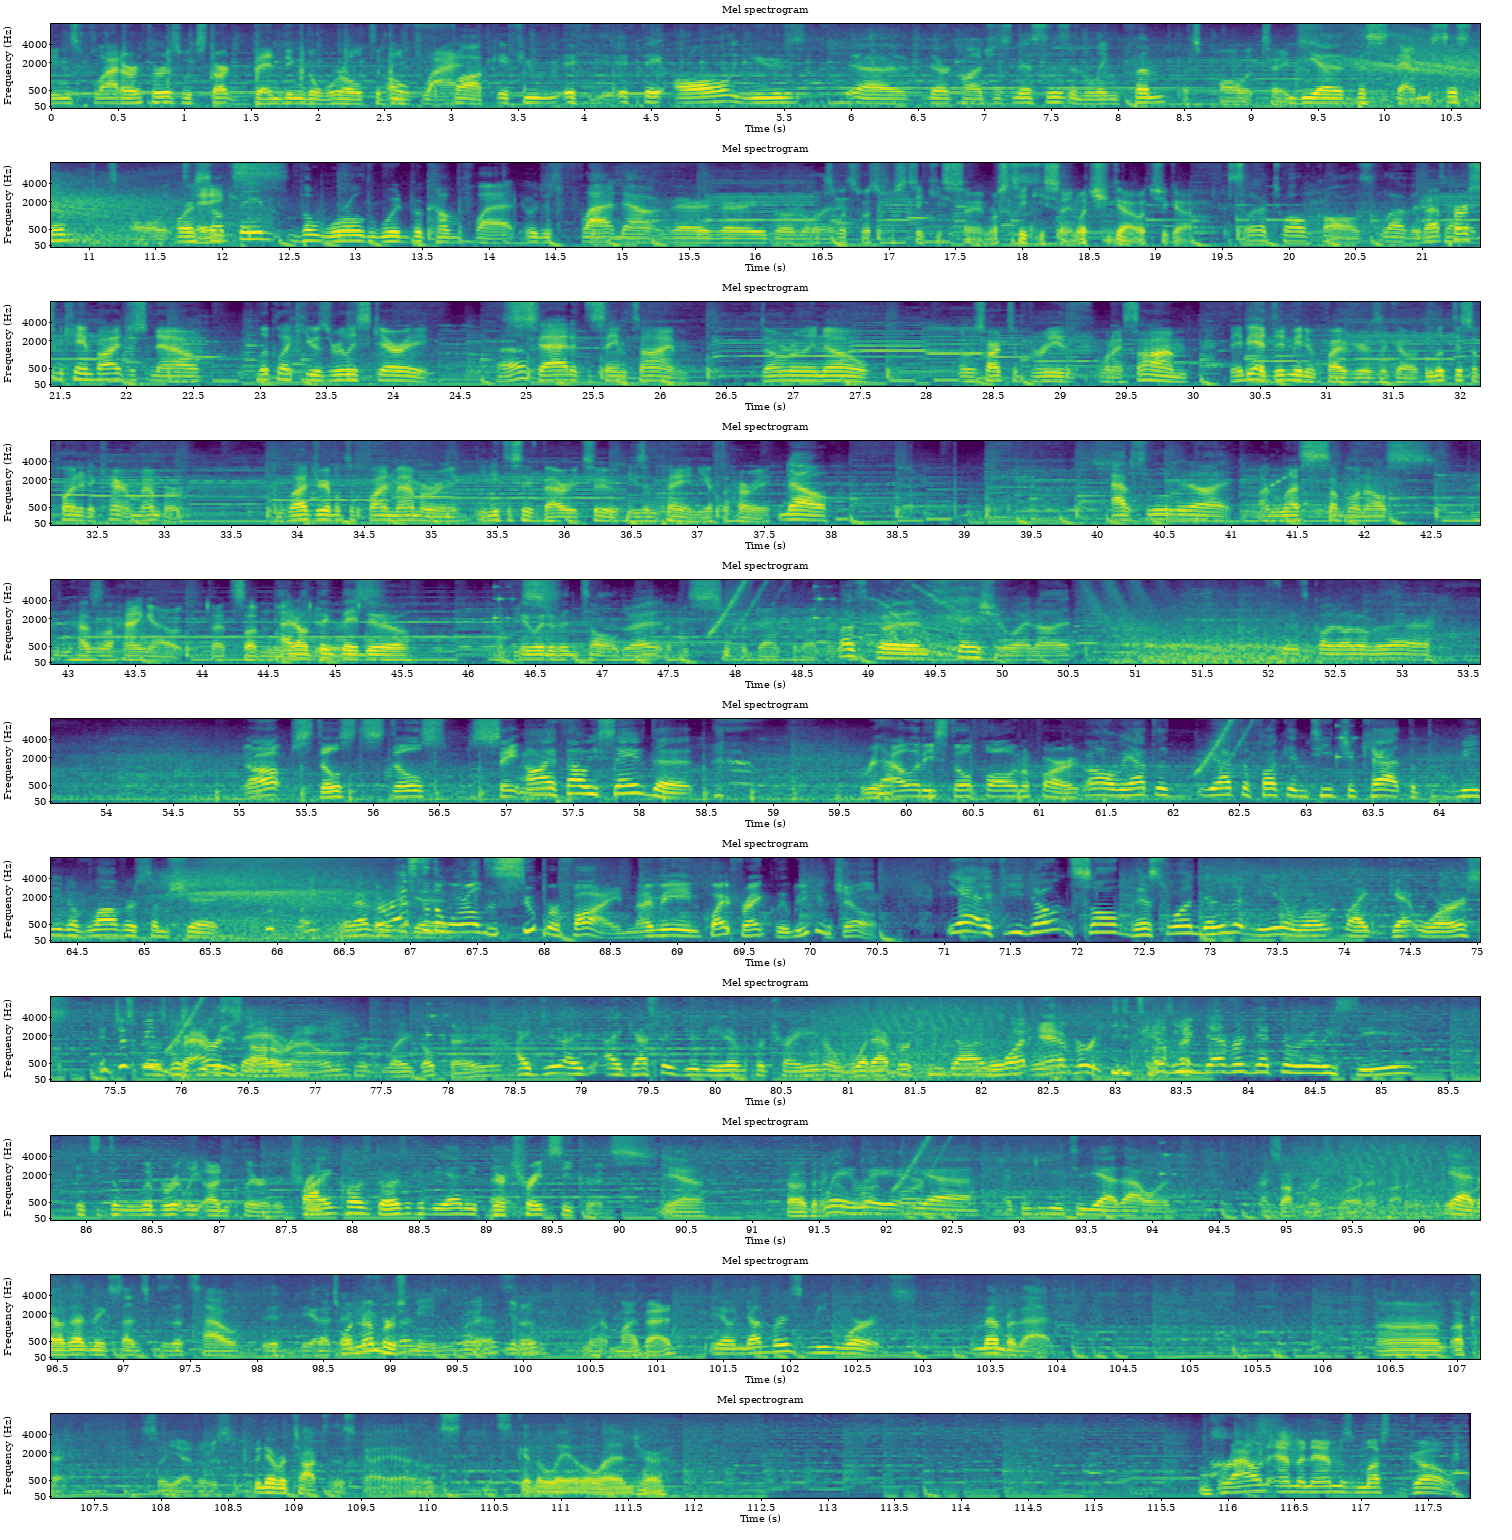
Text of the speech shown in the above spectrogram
means flat earthers would start bending the world to be Oh flat. fuck! If you if if they all use uh, their consciousnesses and link them That's all it takes. via the STEM system That's all it or takes. something, the world would become flat. It would just flatten out very very normally. What's, what's, what's, what's Tiki saying? What's Tiki saying? What you got? What you got? Still got 12 calls, 11. That 10. person came by just now. Looked like he was really scary. Sad at the same time. Don't really know. It was hard to breathe when I saw him. Maybe I did meet him five years ago. He looked disappointed. I can't remember. I'm glad you're able to find Mamori. You need to save Barry too. He's in pain. You have to hurry. No. Absolutely not. Unless someone else has a hangout that suddenly. I don't think they do. It would have been told, right? I'd be super down for that. Let's go to the station, why not? See what's going on over there. Oh, still, still Satan. Oh, I thought we saved it. Reality still falling apart. Oh, we have to we have to fucking teach a cat the meaning of love or some shit. Whatever. The rest of the world is super fine. I mean, quite frankly, we can chill. Yeah, if you don't solve this one, doesn't it mean it won't like get worse? It just means just be Barry's not around. But like, okay, I do. I, I guess they do need him for training or whatever he does. whatever he does, Because we never get to really see it's deliberately unclear. They're trade, behind closed doors. It could be anything. they're trade secrets. yeah. Uh, did I Wait, go the wrong wait, part? yeah. I think you need to. Yeah, that one. I saw first floor and I thought it was. Yeah, no, that makes sense because that's how the, the other That's what numbers mean. But that's you know, my, my bad. you know, numbers mean words. Remember that. Um. Okay. So yeah, there was. We never talked to this guy. Yeah, let's let's get a lay of the land here. Brown M and M's must go.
